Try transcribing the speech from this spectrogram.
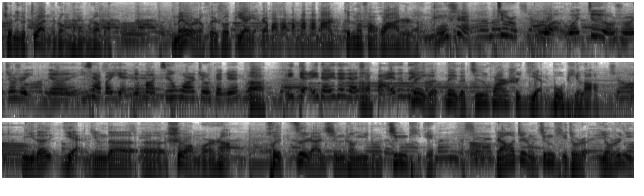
就是那个转的状态，你知道吧？嗯，没有人会说闭上眼睛叭叭叭叭叭叭跟他们放花似的。不是，就是我，我就有时候就是，嗯、一下班眼睛冒金花，就是感觉啊，一点一点一点点小白的那个。个那个金花是眼部疲劳，哦，你的眼睛的呃视网膜上会自然形成一种晶体，哦。然后这种晶体就是有时候你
